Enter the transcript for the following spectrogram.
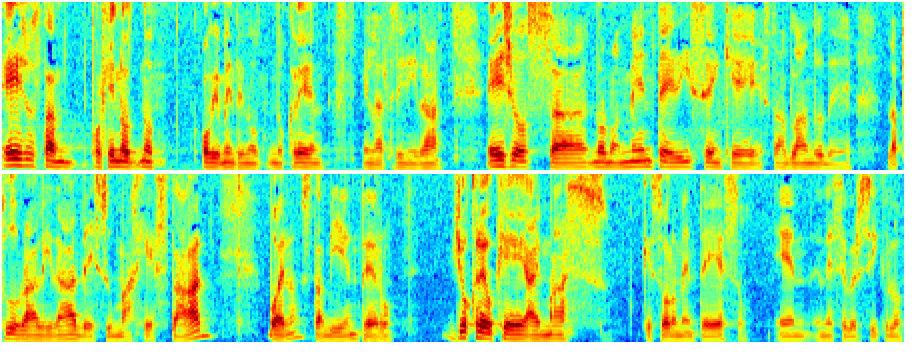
Ellos están, porque no, no obviamente no, no, creen en la Trinidad. Ellos ah, normalmente dicen que está hablando de la pluralidad de su majestad. Bueno, está bien, pero yo creo que hay más que solamente eso en, en ese versículo.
